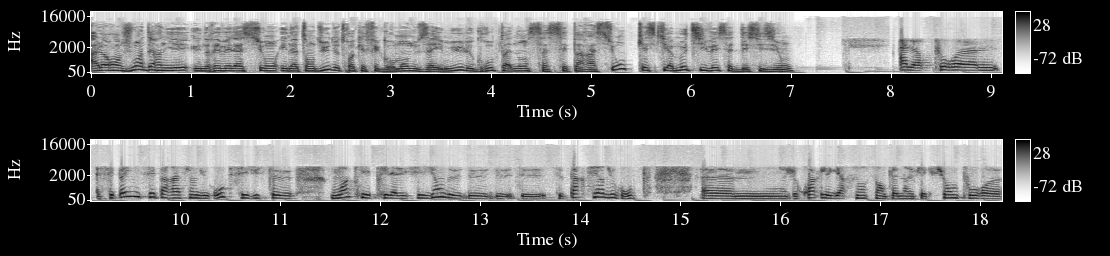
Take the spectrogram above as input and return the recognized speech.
Alors en juin dernier, une révélation inattendue de 3 Cafés Gourmands nous a ému. Le groupe annonce sa séparation. Qu'est-ce qui a motivé cette décision? Alors, pour, euh, c'est pas une séparation du groupe, c'est juste euh, moi qui ai pris la décision de, de, de, de, de partir du groupe. Euh, je crois que les garçons sont en pleine réflexion pour euh,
